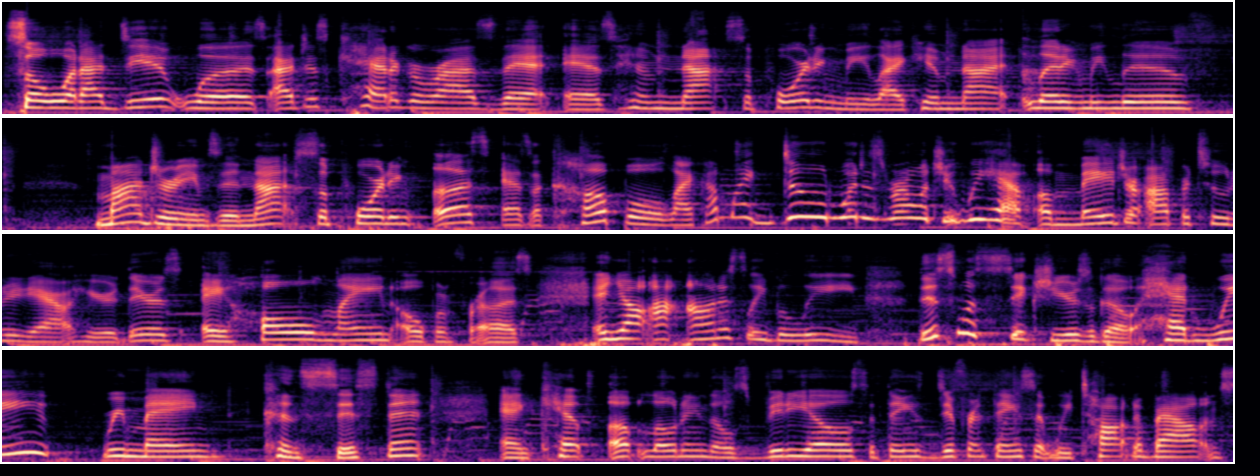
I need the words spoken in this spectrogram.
So what I did was I just categorized that as him not supporting me, like him not letting me live my dreams and not supporting us as a couple. Like, I'm like, dude, what is wrong with you? We have a major opportunity out here. There's a whole lane open for us. And y'all, I honestly believe this was six years ago. Had we remained consistent and kept uploading those videos, the things, different things that we talked about, and,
